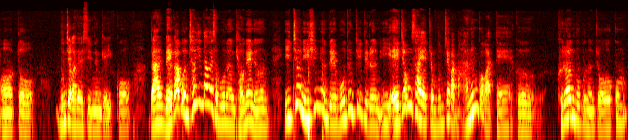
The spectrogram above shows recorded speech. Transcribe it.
어, 또 문제가 될 수 있는 게 있고 난 내가 본 천신당에서 보는 견해는 2020년도에 모든 띠들은 이 애정사에 좀 문제가 많은 것 같아. 그 그런 부분은 조금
